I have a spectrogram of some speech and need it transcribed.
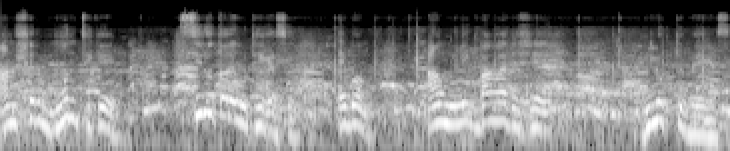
মানুষের মন থেকে চিরতরে উঠে গেছে এবং আওয়ামী লীগ বাংলাদেশে বিলুপ্ত হয়ে গেছে।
